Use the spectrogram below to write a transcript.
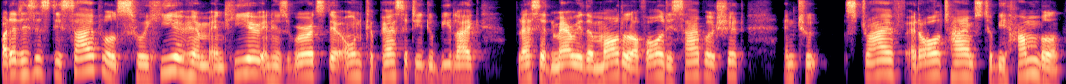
but it is his disciples who hear him and hear in his words their own capacity to be like Blessed Mary, the model of all discipleship, and to strive at all times to be humble,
